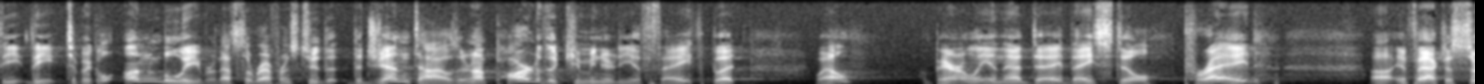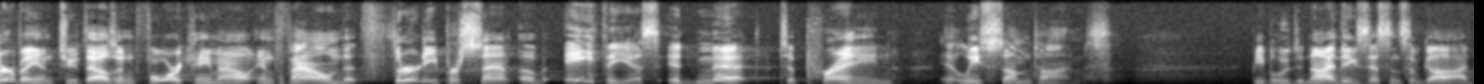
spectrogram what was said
The, the typical unbeliever, that's the reference to the, the Gentiles. They're not part of the community of faith, but, well, apparently in that day they still prayed. Uh, in fact, a survey in 2004 came out and found that 30% of atheists admit to praying at least sometimes. People who deny the existence of God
